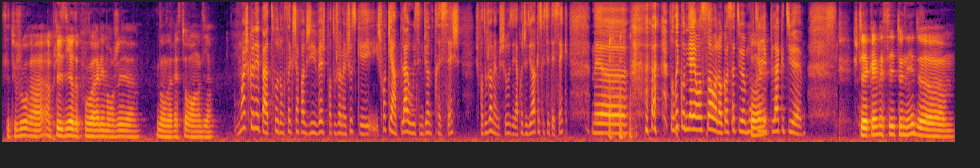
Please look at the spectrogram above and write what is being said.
c'est toujours un, plaisir de pouvoir aller manger dans un restaurant indien. Moi, je connais pas trop, donc c'est vrai que chaque fois que j'y vais, je prends toujours la même chose. Qui est... Je crois qu'il y a un plat où c'est une viande très sèche. Je prends toujours la même chose. Et après, je dis, ah, qu'est-ce que c'était sec Mais euh... faudrait qu'on y aille ensemble. Alors, comme ça, tu vas montrer Ouais. les plats que tu aimes. J'étais quand même assez étonné de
